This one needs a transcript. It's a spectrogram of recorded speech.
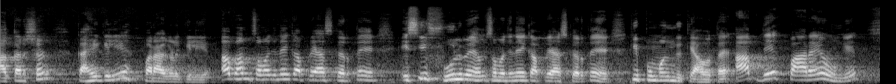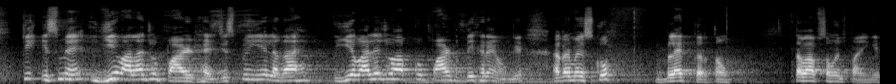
आकर्षण, काहे के लिए? परागण के लिए। अब हम समझने का प्रयास करते हैं, इसी फूल में हम समझने का प्रयास करते हैं कि पुमंग क्या होता है। आप देख पा रहे होंगे कि इसमें ये वाला जो पार्ट है, जिस पे ये लगा है, ये वाले जो आपको पार्ट दिख रहे होंगे, अगर मैं इसको ब्लैक करता हूँ तब आप समझ पाएँगे।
